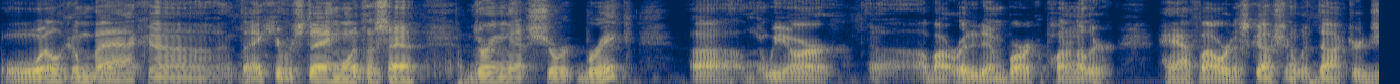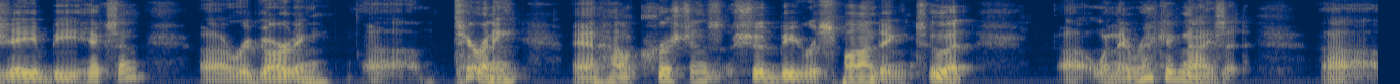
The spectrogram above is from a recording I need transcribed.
Welcome back. Uh, thank you for staying with us uh, during that short break. Uh, we are about ready to embark upon another half hour discussion with Dr. J.B. Hickson regarding uh, tyranny and how Christians should be responding to it uh, when they recognize it. Uh,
